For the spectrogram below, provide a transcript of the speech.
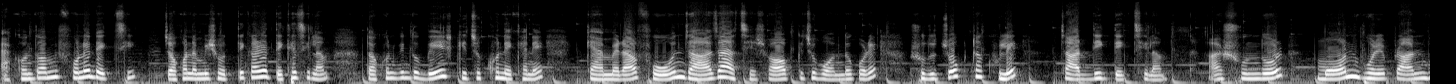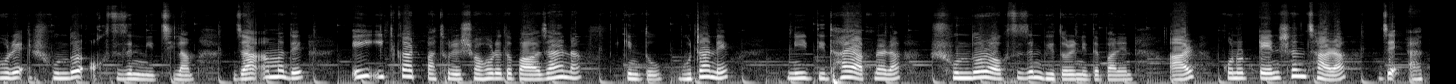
এখন তো আমি ফোনে দেখছি, যখন আমি সত্যিকারে দেখেছিলাম, তখন কিন্তু বেশ কিছুক্ষণ এখানে ক্যামেরা, ফোন, যা যা আছে সব কিছু বন্ধ করে শুধু চোখটা খুলে চারদিক দেখছিলাম। আর সুন্দর মন ভরে, প্রাণ ভরে সুন্দর অক্সিজেন নিচ্ছিলাম, যা আমাদের এই ইটকাট পাথরের শহরে তো পাওয়া যায় না। কিন্তু ভুটানে নির্দ্বিধায় আপনারা সুন্দর অক্সিজেন ভিতরে নিতে পারেন, আর কোনো টেনশন ছাড়া যে এত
